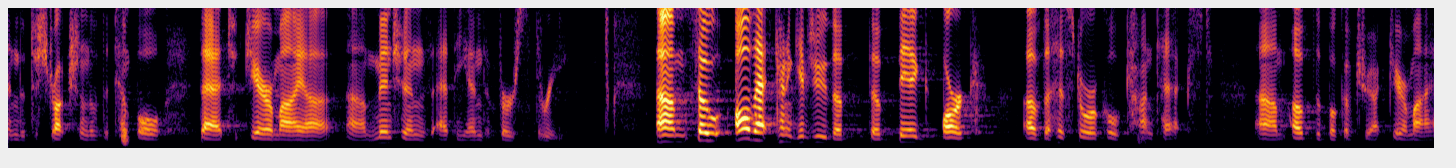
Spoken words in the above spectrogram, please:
in the destruction of the temple that Jeremiah uh, mentions at the end of verse 3. Um, so, all that kind of gives you the, the big arc of the historical context um, of the book of Jeremiah.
